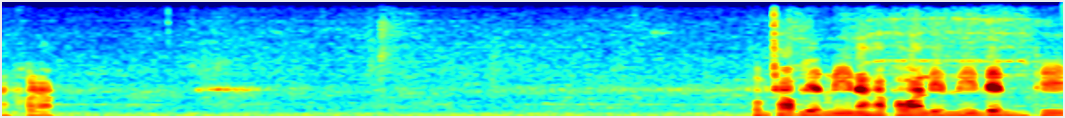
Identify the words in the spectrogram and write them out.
นะครับ ผมชอบเหรียญนี้นะครับ เพราะว่าเหรียญนี้เด่นที่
